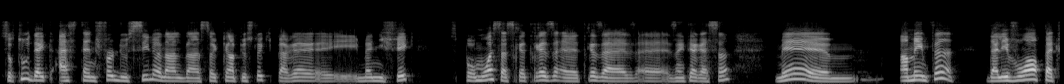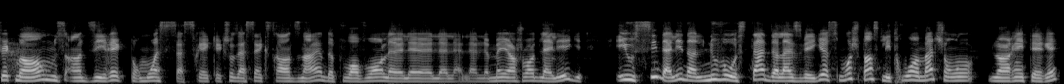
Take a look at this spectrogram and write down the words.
surtout d'être à Stanford aussi, là, dans, ce campus-là qui paraît magnifique. pour moi, ça serait très, très intéressant. Mais en même temps, d'aller voir Patrick Mahomes en direct, pour moi, ça serait quelque chose d'assez extraordinaire de pouvoir voir le, meilleur joueur de la ligue et aussi d'aller dans le nouveau stade de Las Vegas. Moi, je pense que les trois matchs ont leur intérêt.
